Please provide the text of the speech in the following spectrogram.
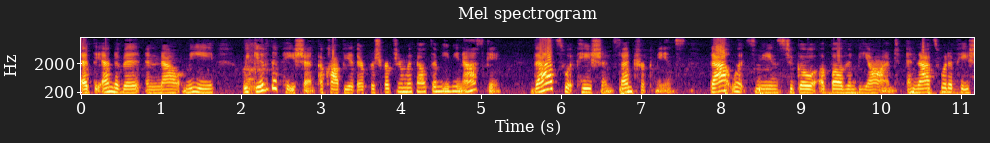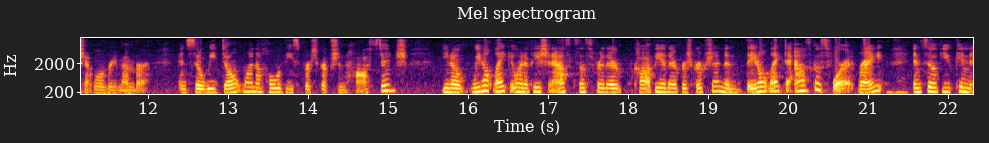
at the end of it, and now me we give the patient a copy of their prescription without them even asking. That's what patient centric means. That what means to go above and beyond. And that's what a patient will remember. And so we don't want to hold these prescription hostage. You know, we don't like it when a patient asks us for their copy of their prescription and they don't like to ask us for it, right? Mm-hmm. And so if you can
